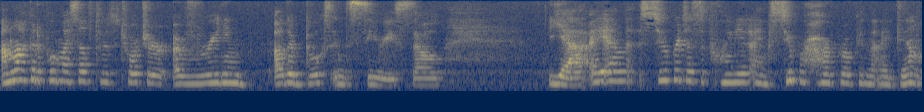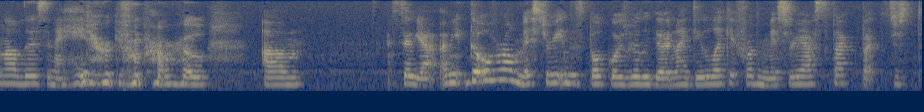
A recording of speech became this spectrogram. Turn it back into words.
I'm not going to put myself through the torture of reading other books in the series, so yeah, I am super disappointed. I'm super heartbroken that I didn't love this and I hate Hercule Poirot. Um, so yeah, I mean, the overall mystery in this book was really good and I do like it for the mystery aspect, but just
